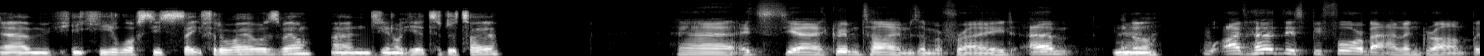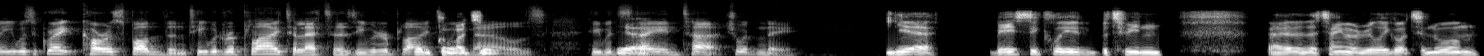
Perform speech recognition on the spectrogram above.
um, he, he lost his sight for a while as well, and you know he had to retire. Uh, it's, yeah, grim times, I'm afraid. Um, You know, I've heard this before about Alan Grant, but he was a great correspondent. He would reply to letters, he would reply Oh, to emails, he would Yeah. stay in touch, wouldn't he? yeah. Basically, between uh, the time I really got to know him,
